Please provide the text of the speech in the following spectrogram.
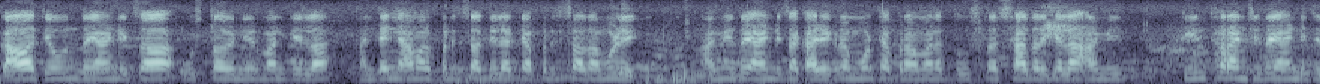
गावात येऊन दहीहंडीचा उत्साह निर्माण केला आणि त्यांनी आम्हाला प्रतिसाद दिला. त्या प्रतिसादामुळे आम्ही दहीहंडीचा कार्यक्रम मोठ्या प्रमाणात उत्साह साजरा केला. आम्ही तीन थरांची दहीहंडीचे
